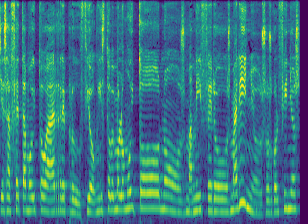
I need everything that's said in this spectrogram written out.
lles afecta moito a reproducción. Isto vémolo moito nos mamíferos mariños, os golfiños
